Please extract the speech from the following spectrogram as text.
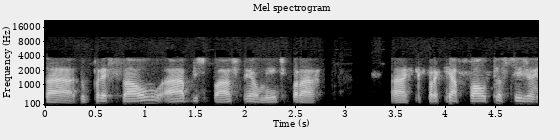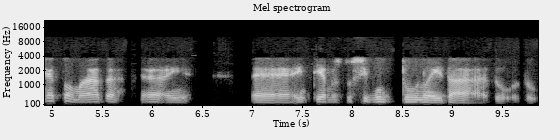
da, do pré-sal abre espaço realmente para para que a pauta seja retomada é, em, é, em, termos do segundo turno aí da, do, do,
